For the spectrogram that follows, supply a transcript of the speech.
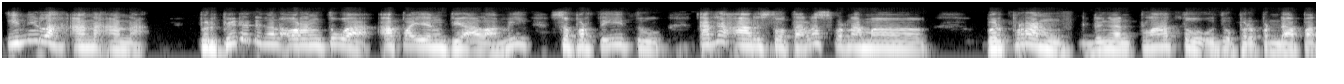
Inilah anak-anak. Berbeda dengan orang tua, apa yang dia alami seperti itu. Karena Aristoteles pernah berperang dengan Plato untuk berpendapat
